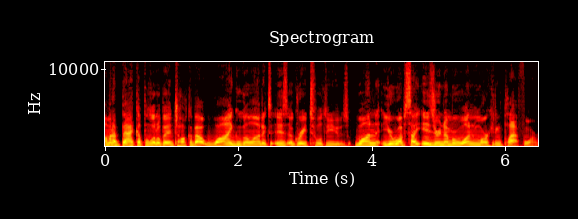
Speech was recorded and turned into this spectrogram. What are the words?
I'm going to back up a little bit and talk about why Google Analytics is a great tool to use. One, your website is your number one marketing platform.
